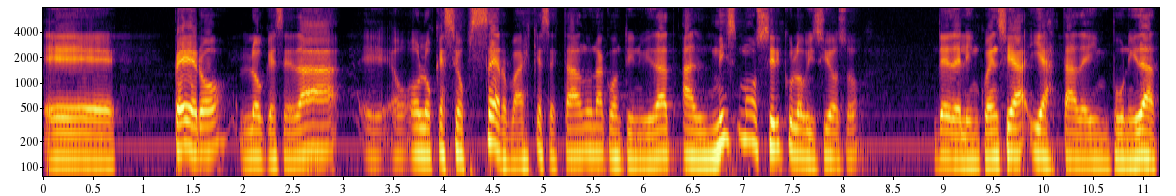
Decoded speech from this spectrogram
Eh, pero lo que se da eh, o, lo que se observa es que se está dando una continuidad al mismo círculo vicioso de delincuencia y hasta de impunidad.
